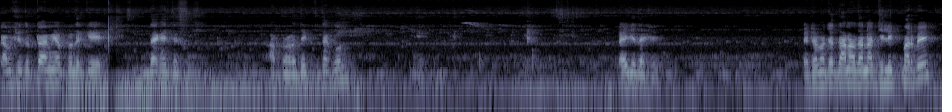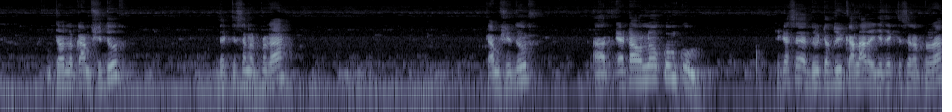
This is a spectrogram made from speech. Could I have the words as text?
কাম সিঁদুরটা আমি আপনাদেরকে দেখাইতেছি। আপনারা দেখতে থাকুন। এই যে দেখেন। এটার মধ্যে দানা দানা ঝিলিক মারবে। এটা হলো কাম সিঁদুর। দেখতেছেন আপনারা? কাম সিঁদুর। আর এটা হলো কুমকুম। ঠিক আছে? দুইটা দুই কালার, এই যে দেখতেছেন আপনারা?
